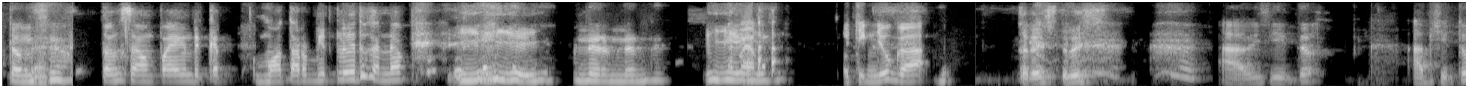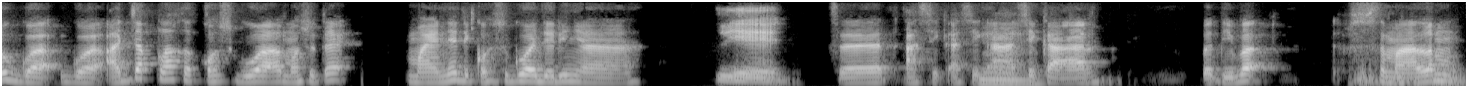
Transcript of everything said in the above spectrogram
Tong Tong sampah yang deket motor beat lu itu kan, Dap. iya iya iya bener bener iya iya. Kucing juga. Terus terus. abis itu abis itu gua gua ajak lah ke kos gua maksudnya mainnya di kos gua jadinya Iya. set asik asik Hmm. asik kan tiba-tiba semalam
